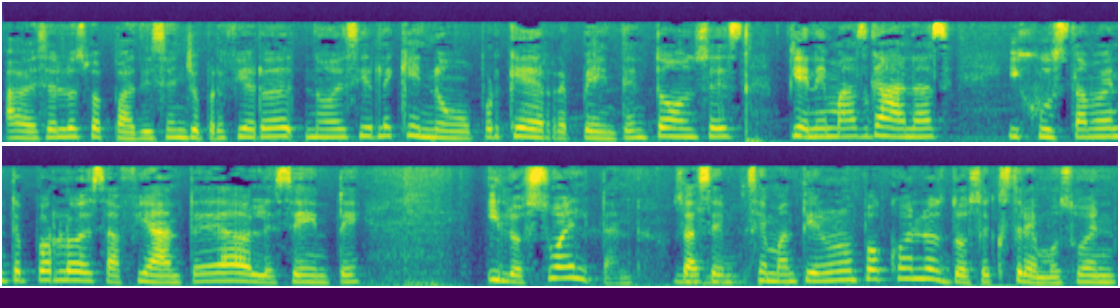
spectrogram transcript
A veces los papás dicen, yo prefiero no decirle que no porque de repente entonces tiene más ganas y justamente por lo desafiante de adolescente y lo sueltan. O sea, se, se mantienen un poco en los dos extremos, o en,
